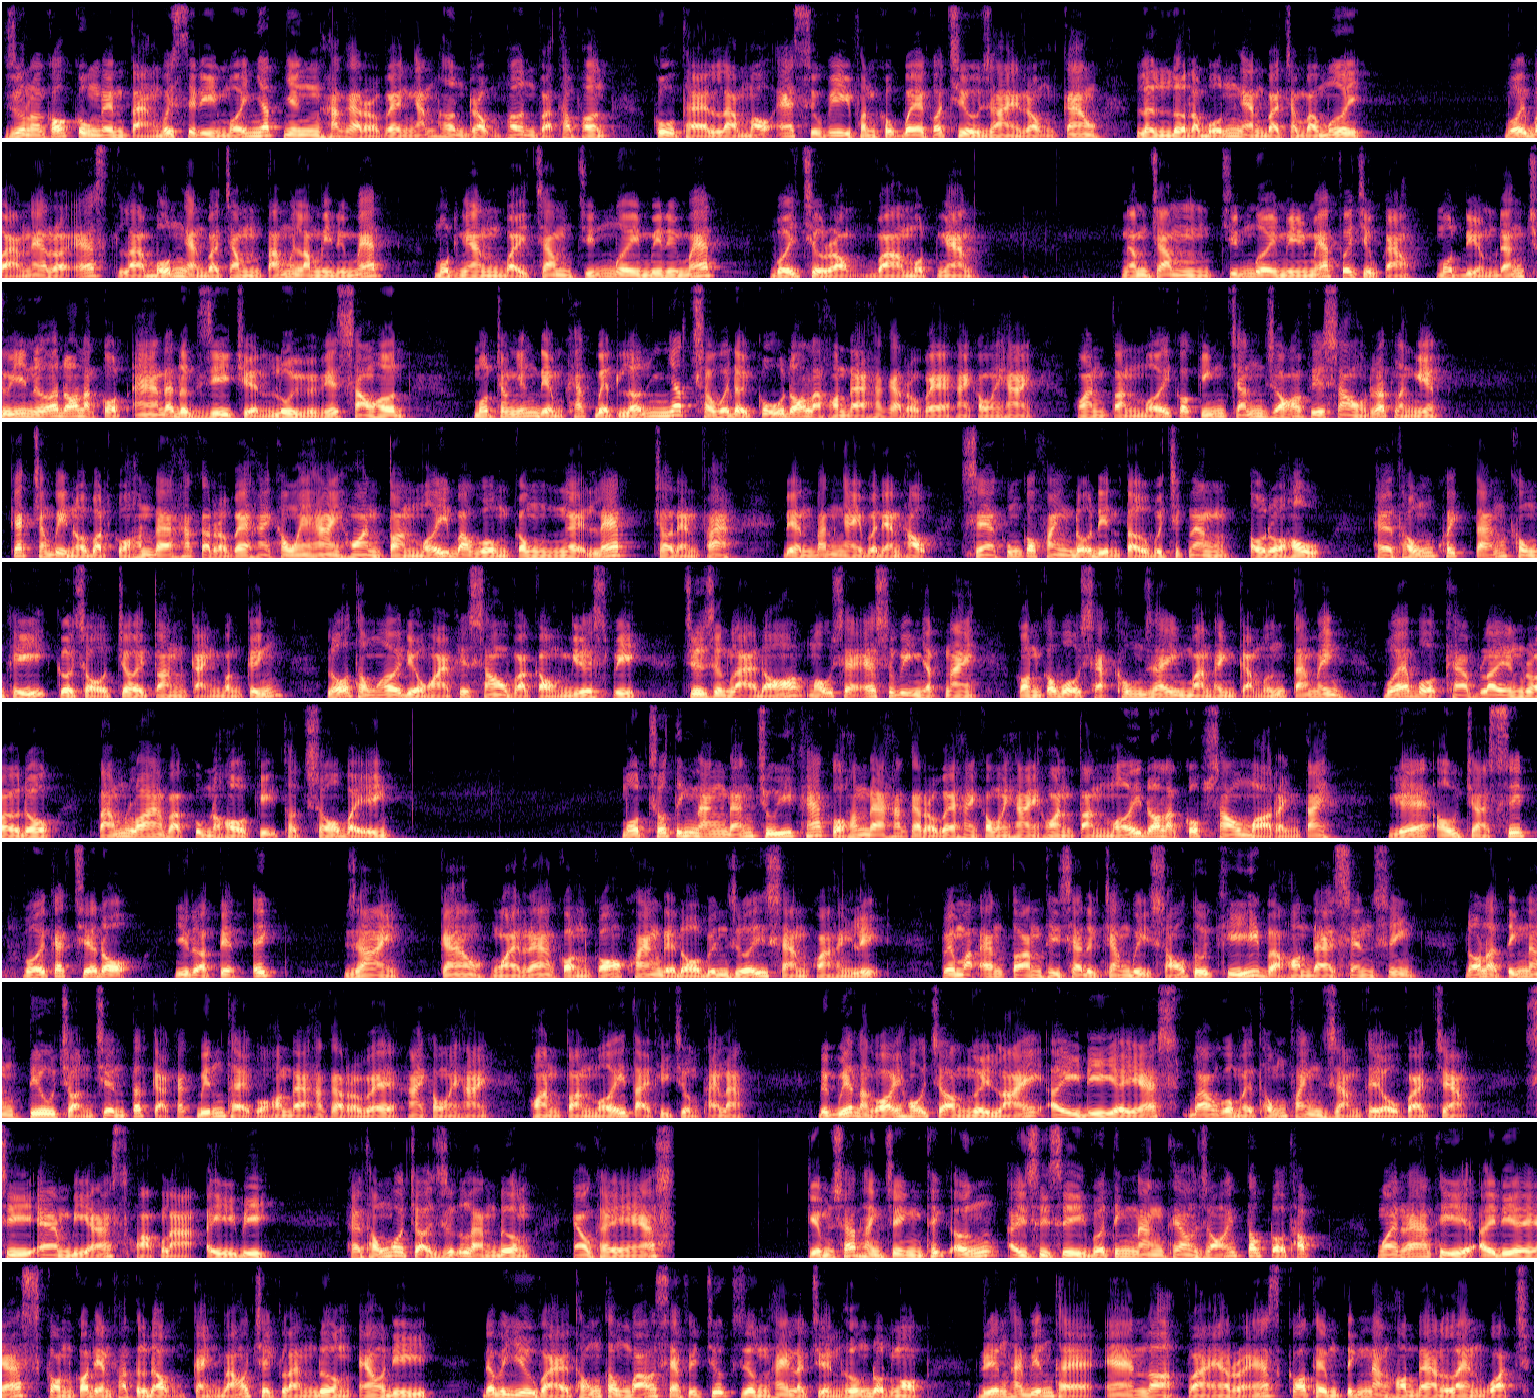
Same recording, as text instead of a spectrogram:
Dù là có cùng nền tảng với CD mới nhất nhưng HRV ngắn hơn, rộng hơn và thấp hơn. Cụ thể là mẫu SUV phân khúc B có chiều dài rộng cao lần lượt là 4.330 với bản RS là 4.385mm, 1.790mm với chiều rộng và 1.590mm với chiều cao. Một điểm đáng chú ý nữa đó là cột A đã được di chuyển lùi về phía sau hơn. Một trong những điểm khác biệt lớn nhất so với đời cũ đó là Honda HRV 2022 hoàn toàn mới có kính chắn gió ở phía sau rất là nghiêng. Các trang bị nổi bật của Honda HRV 2022 hoàn toàn mới bao gồm công nghệ LED cho đèn pha, đèn ban ngày và đèn hậu. Xe cũng có phanh đỗ điện tử với chức năng Auto Hold, hệ thống khuếch tán không khí, cửa sổ trời toàn cảnh bằng kính, lỗ thông hơi điều hòa phía sau và cổng USB. Chưa dừng lại ở đó, mẫu xe SUV Nhật này còn có bộ sạc không dây màn hình cảm ứng 8 inch với Apple CarPlay Android Auto, 8 loa và cụm đồng hồ kỹ thuật số 7 inch. Một số tính năng đáng chú ý khác của Honda HRV 2022 hoàn toàn mới đó là cốp sau mở rảnh tay, ghế Ultra Seat với các chế độ như là tiện ích, dài, cao. Ngoài ra còn có khoang để đồ bên dưới sàn khoang hành lý. Về mặt an toàn thì xe được trang bị 6 túi khí và Honda Sensing. Đó là tính năng tiêu chuẩn trên tất cả các biến thể của Honda HRV 2022 hoàn toàn mới tại thị trường Thái Lan. Được biết là gói hỗ trợ người lái ADAS bao gồm hệ thống phanh giảm thiểu và chạm CMBS hoặc là AEB, hệ thống hỗ trợ giữ làn đường LKS, kiểm soát hành trình thích ứng ACC với tính năng theo dõi tốc độ thấp. Ngoài ra thì ADAS còn có đèn pha tự động cảnh báo trịch làn đường LDW và hệ thống thông báo xe phía trước dừng hay là chuyển hướng đột ngột. Riêng hai biến thể EL và RS có thêm tính năng Honda Lane Watch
